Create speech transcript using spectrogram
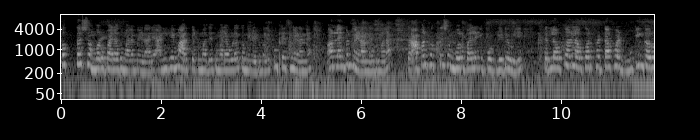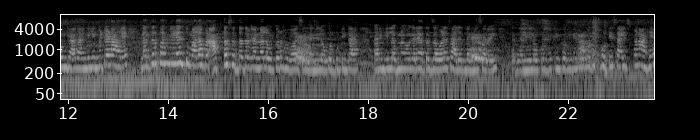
फक्त शंभर रुपयाला तुम्हाला मिळणार आहे. आणि हे मार्केटमध्ये तुम्हाला एवढ्या कमी रेटमध्ये कुठेच मिळणार नाही. ऑनलाईन पण मिळणार नाही तुम्हाला. तर आपण फक्त शंभर रुपयाला ही पोटली ठेवली तर लवकर लवकर फटाफट बुकिंग करून घ्या. कारण की लिमिटेड आहे. नंतर पण मिळेल तुम्हाला पण आत्ता सध्या तर ज्यांना लवकर हवं असेल त्यांनी लवकर बुकिंग करा. कारण की लग्न वगैरे आता जवळच आलेत लग्न सराई तर त्यांनी लवकर बुकिंग करून घ्या. यामध्ये छोटी साईज पण आहे.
